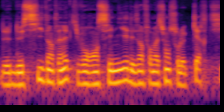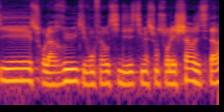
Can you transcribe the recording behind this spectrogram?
de, sites Internet qui vont renseigner des informations sur le quartier, sur la rue, qui vont faire aussi des estimations sur les charges, etc.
